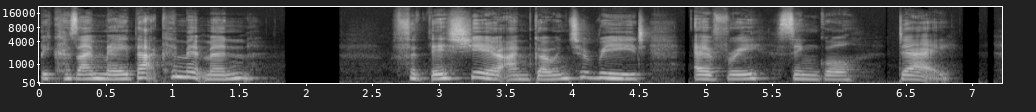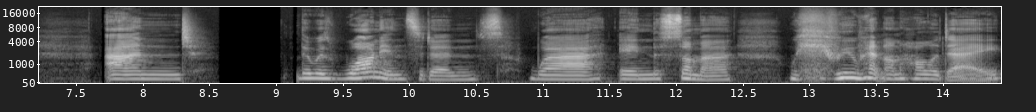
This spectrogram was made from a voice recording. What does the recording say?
because I made that commitment for this year, I'm going to read every single day. And there was one incident where in the summer we, we went on holiday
